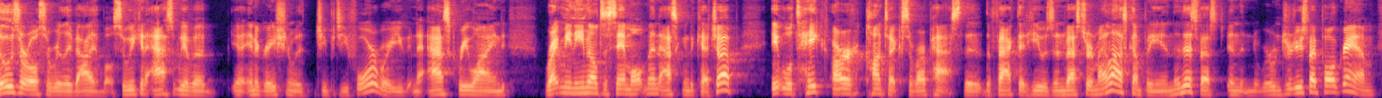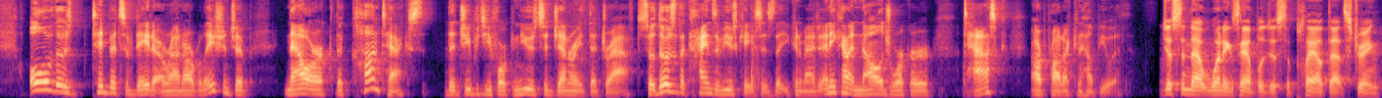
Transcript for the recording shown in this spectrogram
those are also really valuable. So we can ask, we have a you know, integration with GPT-4 where you can ask Rewind, write me an email to Sam Altman asking to catch up. It will take our context of our past, the, the fact that he was an investor in my last company and then this vest, and then we're introduced by Paul Graham. All of those tidbits of data around our relationship now are the context that GPT-4 can use to generate that draft. So those are the kinds of use cases that you can imagine. Any kind of knowledge worker task, our product can help you with. Just in that one example, just to play out that string,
